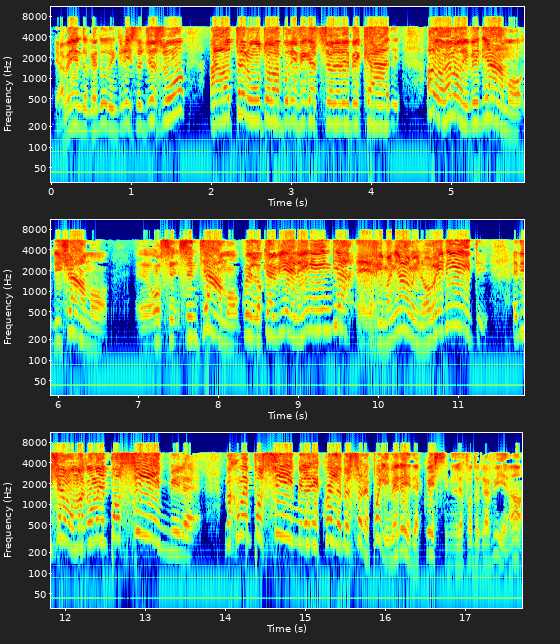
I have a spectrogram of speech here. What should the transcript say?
e avendo creduto in Cristo Gesù ha ottenuto la purificazione dei peccati. Allora noi vediamo, diciamo, eh, o se, sentiamo quello che avviene in India e rimaniamo inorriditi e diciamo ma com'è possibile? Ma com'è possibile che quelle persone, poi li vedete a questi nelle fotografie, no?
